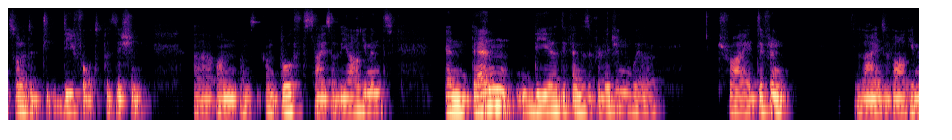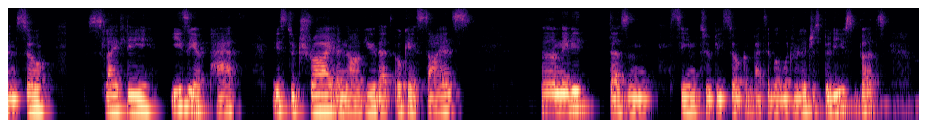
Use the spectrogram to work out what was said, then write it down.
sort of the d- default position uh, on, on on both sides of the argument, and then the uh, defenders of religion will try different lines of argument. So slightly easier path is to try and argue that okay science uh, maybe doesn't seem to be so compatible with religious beliefs but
